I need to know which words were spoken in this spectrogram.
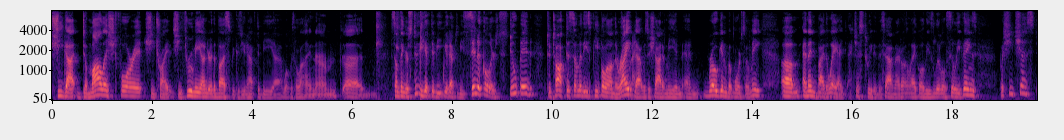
She got demolished for it. She tried. She threw me under the bus because you'd have to be uh, what was the line? Um, uh, something or stu- you have to be you'd have to be cynical or stupid to talk to some of these people on the right. That was a shot at me and, and Rogan, but more so me. Um, and then, by the way, I, I just tweeted this out, and I don't like all these little silly things. But she just,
